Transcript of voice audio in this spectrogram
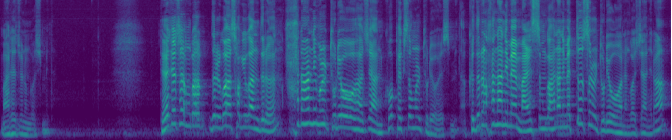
말해주는 것입니다. 대제사장들과 서기관들은 하나님을 두려워하지 않고 백성을 두려워했습니다. 그들은 하나님의 말씀과 하나님의 뜻을 두려워하는 것이 아니라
